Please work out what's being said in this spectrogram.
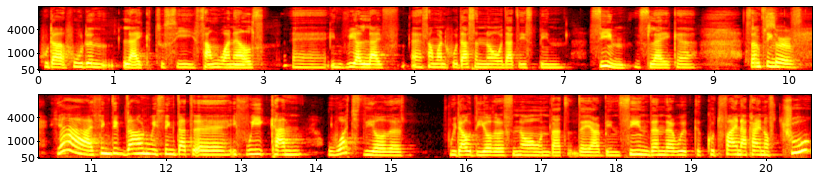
who, who wouldn't like to see someone else uh, in real life, uh, someone who doesn't know that it's been seen. It's like uh, something. Observe. Yeah, I think deep down we think that uh, if we can watch the others without the others knowing that they are being seen, then there we could find a kind of truth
